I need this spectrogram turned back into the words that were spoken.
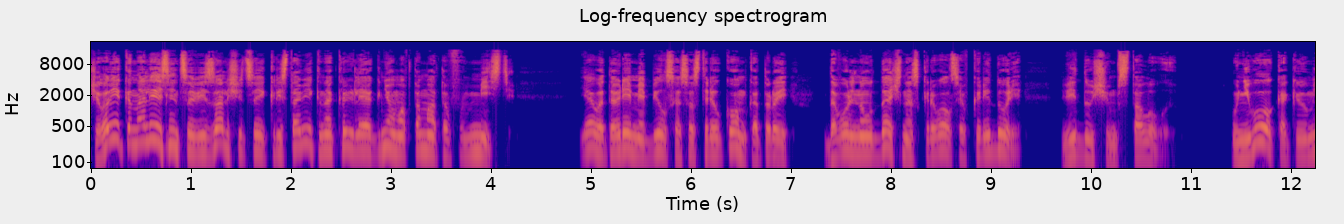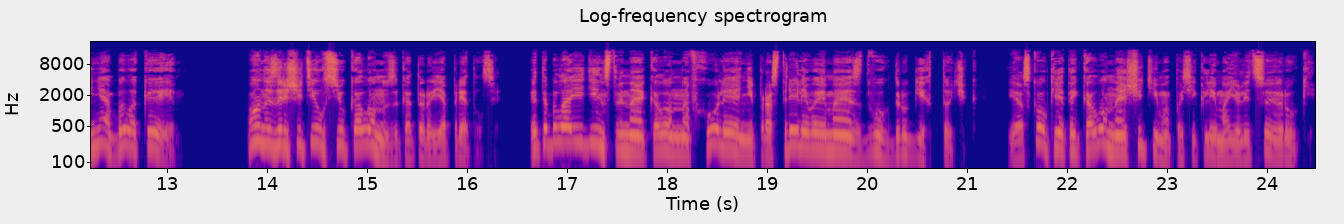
Человека на лестнице, вязальщица и крестовик накрыли огнем автоматов вместе. Я в это время бился со стрелком, который довольно удачно скрывался в коридоре, ведущем в столовую. У него, как и у меня, было КМ. Он изрешетил всю колонну, за которой я прятался. Это была единственная колонна в холле, не простреливаемая с двух других точек. И осколки этой колонны ощутимо посекли мое лицо и руки.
